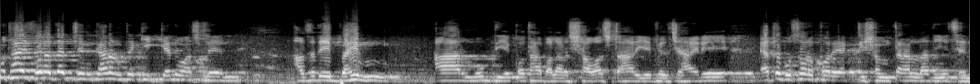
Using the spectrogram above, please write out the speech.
কোথায় চলে যাচ্ছেন? কারণটা কি? কেন আসলেন? হজরত ইব্রাহিম আর মুখ দিয়ে কথা বলার সাহসটা হারিয়ে ফেলছে। হায় রে, এত বছর পরে একটি সন্তান আল্লাহ দিয়েছেন।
